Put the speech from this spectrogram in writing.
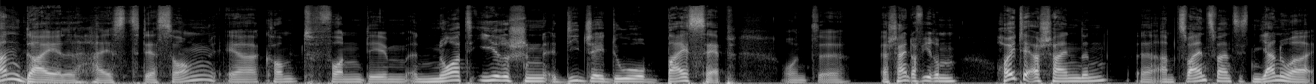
Sundial heißt der Song. Er kommt von dem nordirischen DJ-Duo Bicep und äh, erscheint auf ihrem heute erscheinenden, äh, am 22. Januar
